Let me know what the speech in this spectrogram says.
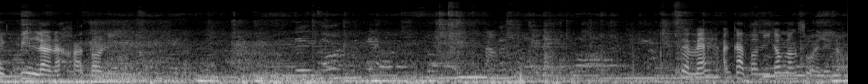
ช็คบินแล้วนะคะตอนนี้สวยไหมอากาศตอนนี้กำลังสวยเลยเนาะ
